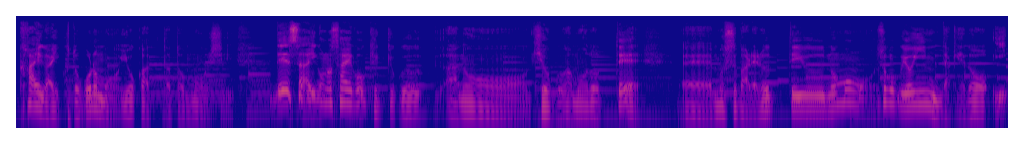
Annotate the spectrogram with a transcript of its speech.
海外行くところも良かったと思うしで最後の最後結局、あのー、記憶が戻って、えー、結ばれるっていうのもすごく良いんだけど一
